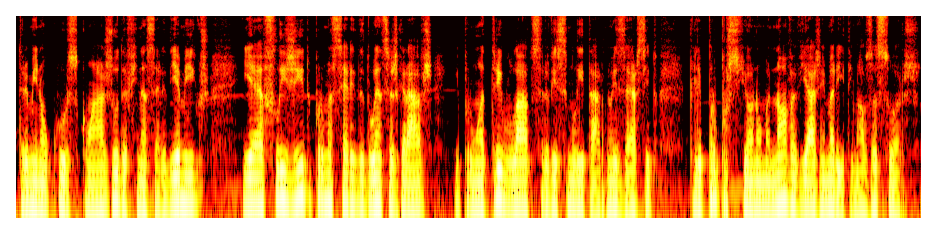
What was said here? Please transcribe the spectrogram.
termina o curso com a ajuda financeira de amigos e é afligido por uma série de doenças graves e por um atribulado serviço militar no Exército que lhe proporciona uma nova viagem marítima aos Açores.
